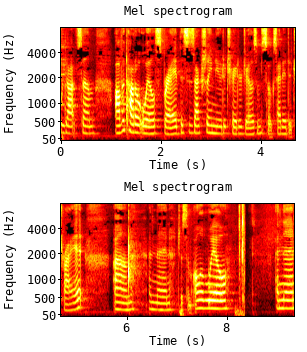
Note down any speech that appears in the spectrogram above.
we got some avocado oil spray. This is actually new to Trader Joe's. I'm so excited to try it. Um, and then just some olive oil. And then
